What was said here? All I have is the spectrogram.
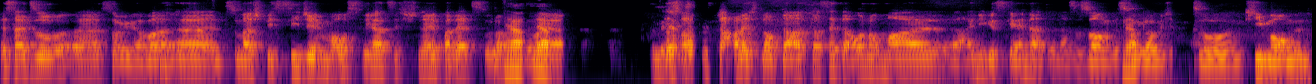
ist halt so, äh, sorry, aber äh, zum Beispiel CJ Mosley hat sich schnell verletzt, oder? Ja, war ja. Das war schade. Ich glaube, da, das hätte auch noch mal äh, einiges geändert in der Saison. Das Ja. war, glaube ich, so ein Key Moment.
